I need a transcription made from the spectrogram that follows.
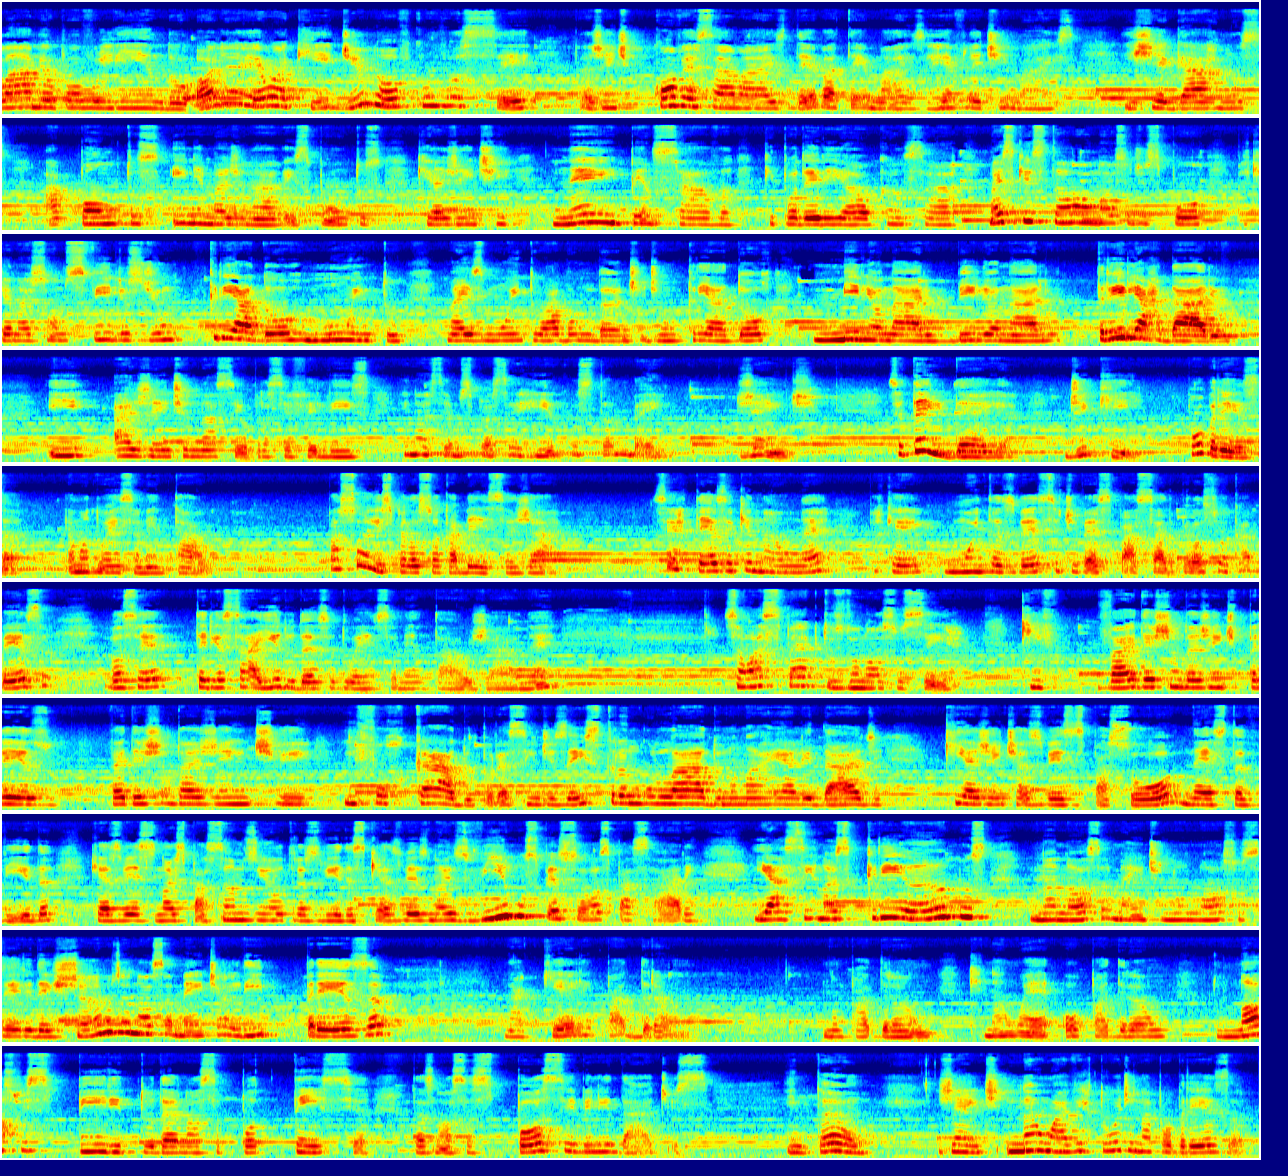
Olá, meu povo lindo! Olha eu aqui de novo com você para a gente conversar mais, debater mais, refletir mais e chegarmos a pontos inimagináveis, pontos que a gente nem pensava que poderia alcançar, mas que estão ao nosso dispor, porque nós somos filhos de um Criador muito, mas muito abundante, de um Criador milionário, bilionário, trilhardário. E a gente nasceu para ser feliz e nascemos para ser ricos também. Gente, você tem ideia de que pobreza é uma doença mental? Passou isso pela sua cabeça já? Certeza que não, né? Porque muitas vezes, se tivesse passado pela sua cabeça, você teria saído dessa doença mental já, né? São aspectos do nosso ser que vai deixando a gente preso, vai deixando a gente enforcado, por assim dizer, estrangulado numa realidade que a gente às vezes passou nesta vida, que às vezes nós passamos em outras vidas, que às vezes nós vimos pessoas passarem e assim nós criamos na nossa mente, no nosso ser e deixamos a nossa mente ali presa naquele padrão, num padrão que não é o padrão do nosso espírito, da nossa potência, das nossas possibilidades. Então, Gente, não há virtude na pobreza.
